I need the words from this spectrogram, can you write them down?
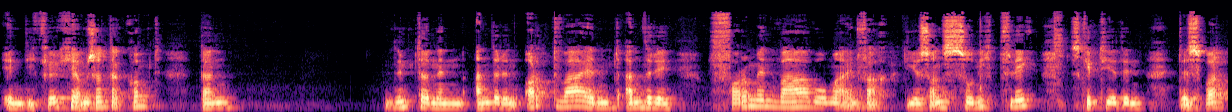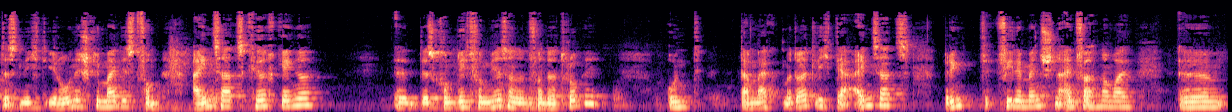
in die Kirche am Sonntag kommt, dann nimmt er einen anderen Ort wahr, er nimmt andere Formen wahr, wo man einfach, die er sonst so nicht pflegt. Es gibt hier den, das Wort, das nicht ironisch gemeint ist, vom Einsatzkirchgänger. Äh, das kommt nicht von mir, sondern von der Truppe. Und da merkt man deutlich, der Einsatz bringt viele Menschen einfach nochmal ähm,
